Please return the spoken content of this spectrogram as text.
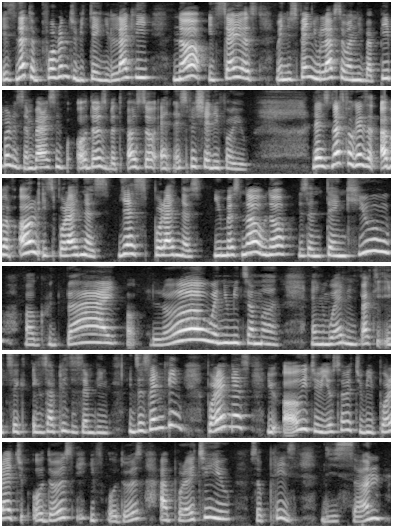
It's not a problem to be taken lightly. No, it's serious. When you spend your life surrounded by people, it's embarrassing for others, but also and especially for you. Let's not forget that above all, it's politeness. Yes, politeness. You must know, no, you say thank you, or goodbye, or hello when you meet someone. And well, in fact, it's exactly the same thing. It's the same thing. Politeness. You owe it to yourself to be polite to others if others are polite to you. So please, this listen.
